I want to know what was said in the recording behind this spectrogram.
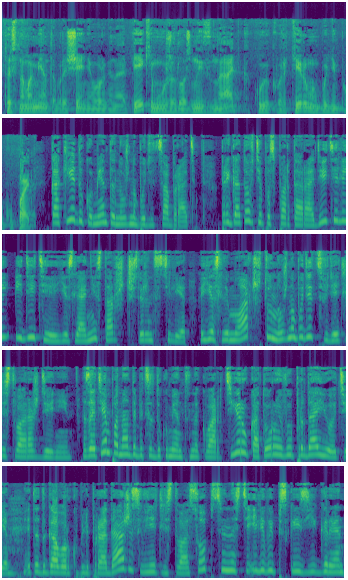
То есть на момент обращения органа опеки мы уже должны знать, какую квартиру мы будем покупать. Какие документы нужно будет собрать? Приготовьте паспорта родителей и детей, если они старше 14 лет. Если младше, то нужно будет свидетельство о рождении. Затем понадобятся документы на квартиру, которую вы продаете. Это договор купли-продажи, свидетельство о собственности или выписка из ЕГРН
